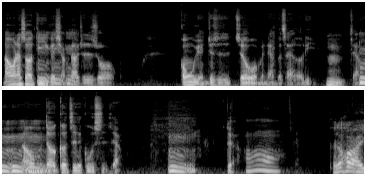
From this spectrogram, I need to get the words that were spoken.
然后我那时候第一个想到就是说，嗯嗯嗯公务员就是只有我们两个才合理，嗯，这样，嗯嗯，然后我们都有各自的故事，这样，嗯，对啊，哦，可是后来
